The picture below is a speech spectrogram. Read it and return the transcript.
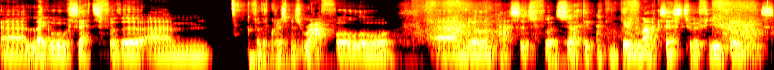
uh, Lego sets for the, um, for the Christmas raffle or um, Merlin passes for, so I can, I can, give them access to a few things.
